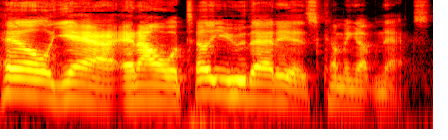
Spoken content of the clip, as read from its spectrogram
hell yeah. And I will tell you who that is coming up next.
